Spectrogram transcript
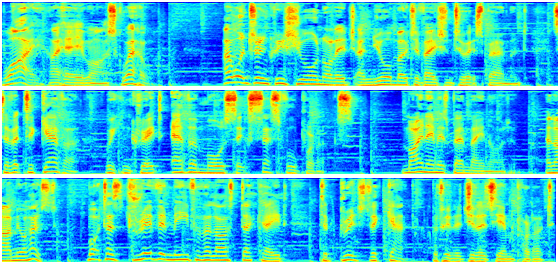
Why, I hear you ask? Well, I want to increase your knowledge and your motivation to experiment so that together we can create ever more successful products. My name is Ben Maynard, and I'm your host. What has driven me for the last decade to bridge the gap between agility and product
